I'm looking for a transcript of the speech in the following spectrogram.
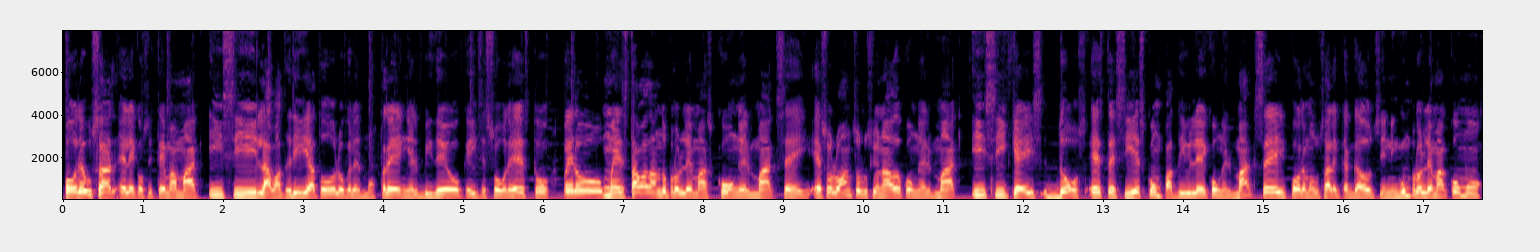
podré usar el ecosistema Mac Easy, la batería, todo lo que les mostré en el video que hice sobre esto, pero me estaba dando problemas con el Mac 6. Eso lo han solucionado con el Mac Easy Case 2. Este sí es compatible con el Mac 6, podremos usar el cargador sin ningún problema como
